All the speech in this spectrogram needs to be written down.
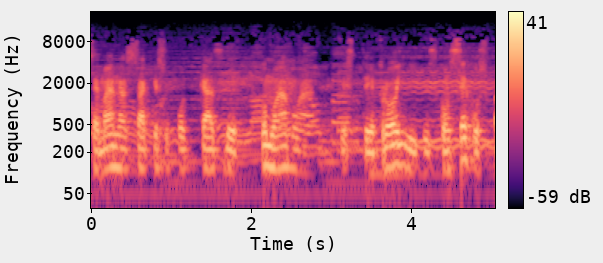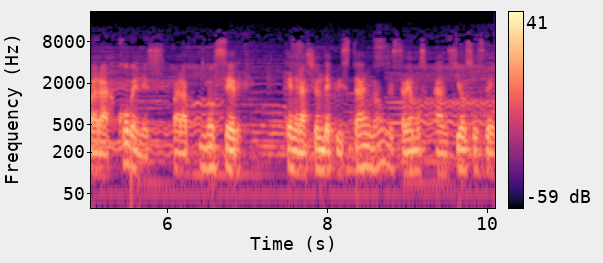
semanas saque su podcast de cómo amo a este, Freud y sus consejos para jóvenes, para no ser generación de cristal, ¿no? Estaríamos ansiosos de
